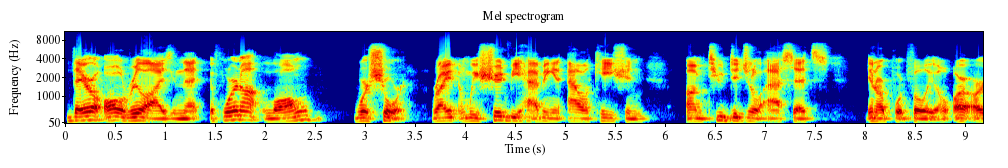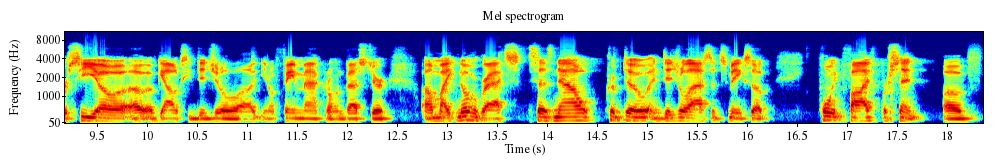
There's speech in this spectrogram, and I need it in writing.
they're all realizing that if we're not long, we're short, right? And we should be having an allocation um, to digital assets in our portfolio. Our, our CEO of Galaxy Digital, uh, you know, famed macro investor, uh, Mike Novogratz says now crypto and digital assets makes up 0.5 percent of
